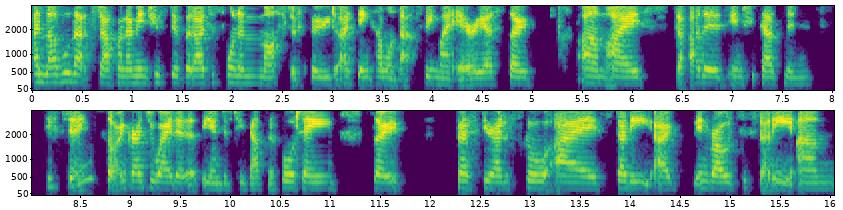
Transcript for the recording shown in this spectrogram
I love all that stuff, and I'm interested, but I just want to master food. I think I want that to be my area. So um, I started in 2015. So I graduated at the end of 2014. So first year out of school, I study. I enrolled to study um,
